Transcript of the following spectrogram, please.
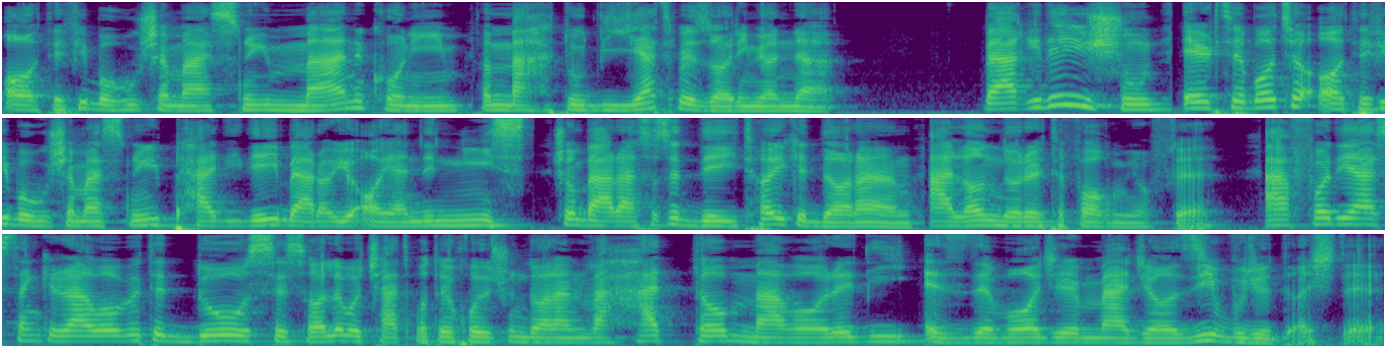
عاطفی با هوش مصنوعی منع کنیم و محدودیت بذاریم یا نه به عقیده ایشون ارتباط عاطفی با هوش مصنوعی پدیده‌ای برای آینده نیست چون بر اساس data یی که دارن الان داره اتفاق میفته افرادی هستن که روابط دو سه ساله با چتبات خودشون دارن و حتی مواردی ازدواج مجازی وجود داشته.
